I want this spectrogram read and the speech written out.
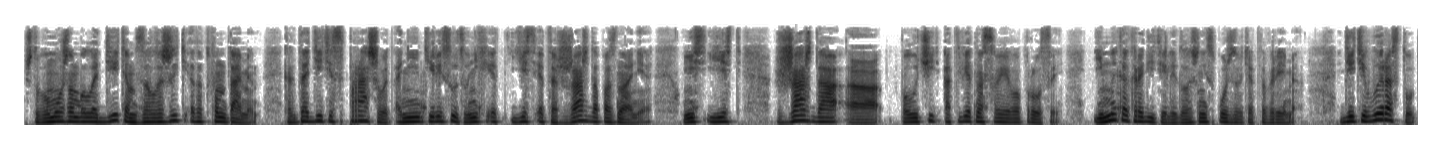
Чтобы можно было детям заложить этот фундамент. Когда дети спрашивают, они интересуются, у них есть эта жажда познания, у них есть жажда а, получить ответ на свои вопросы. И мы, как родители, должны использовать это время. Дети вырастут,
